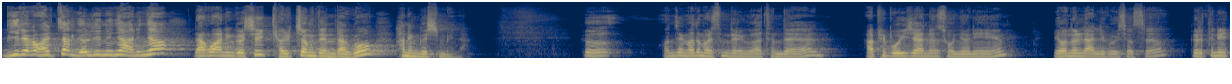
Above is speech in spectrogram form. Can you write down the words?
미래가 활짝 열리느냐 아니냐라고 하는 것이 결정된다고 하는 것입니다. 그 언젠가도 말씀드린 것 같은데 앞이 보이지 않는 소년이 연을 날리고 있었어요. 그랬더니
